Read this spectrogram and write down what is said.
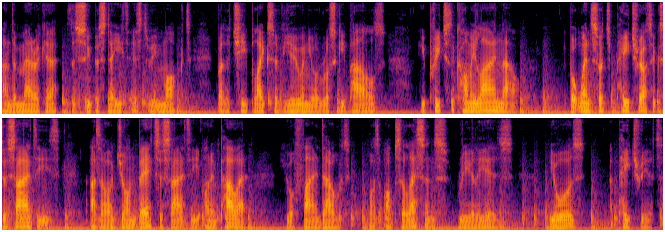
and America, the superstate, is to be mocked by the cheap likes of you and your rusky pals? You preach the commie line now, but when such patriotic societies as our John Birch Society are in power, you will find out what obsolescence really is. Yours, a patriot.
